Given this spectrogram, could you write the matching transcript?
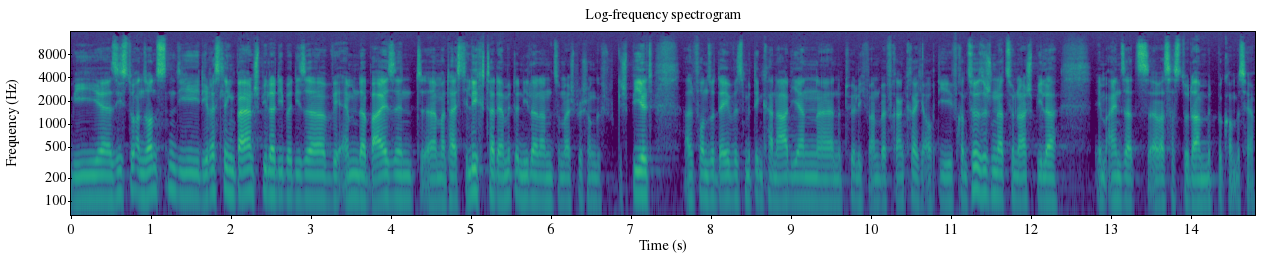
Wie äh, siehst du ansonsten die, die restlichen Bayern-Spieler, die bei dieser WM dabei sind? Äh, Matthijs de hat ja mit den Niederlanden zum Beispiel schon gespielt. Alfonso Davis mit den Kanadiern. Äh, natürlich waren bei Frankreich auch die französischen Nationalspieler im Einsatz. Äh, was hast du da mitbekommen bisher?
